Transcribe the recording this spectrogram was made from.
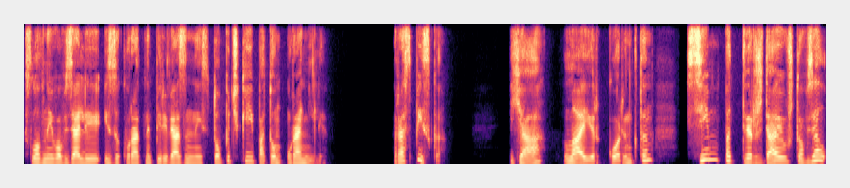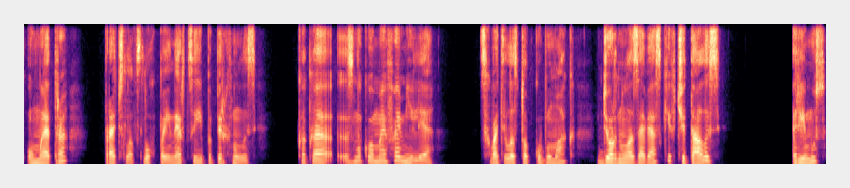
словно его взяли из аккуратно перевязанной стопочки и потом уронили. Расписка. Я, Лайер Корингтон, Сим подтверждаю, что взял у метра, прочла вслух по инерции и поперхнулась. Какая знакомая фамилия. Схватила стопку бумаг, дернула завязки, вчиталась. Римус,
